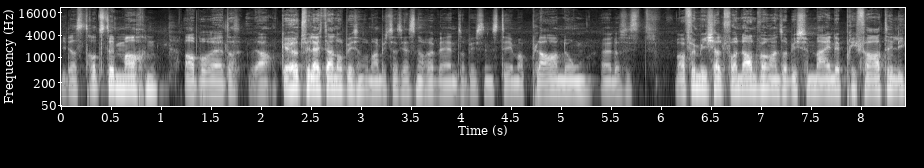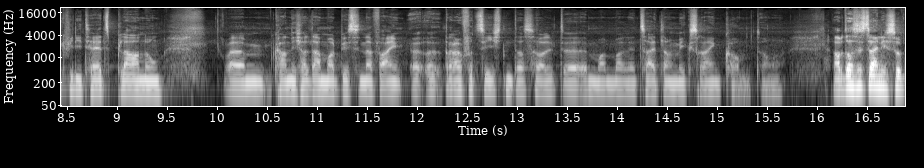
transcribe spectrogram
die das trotzdem machen, aber äh, das ja, gehört vielleicht auch noch ein bisschen, darum habe ich das jetzt noch erwähnt, so ein bisschen ins Thema Planung. Äh, das ist, war für mich halt von Anfang an so ein bisschen meine private Liquiditätsplanung. Ähm, kann ich halt auch mal ein bisschen auf äh, äh darauf verzichten, dass halt äh, mal, mal eine Zeit lang nichts reinkommt. Oder? Aber das ist eigentlich so,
